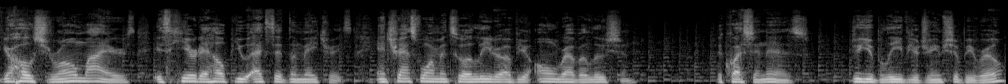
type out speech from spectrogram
Your host, Jerome Myers, is here to help you exit the matrix and transform into a leader of your own revolution. The question is do you believe your dreams should be real?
